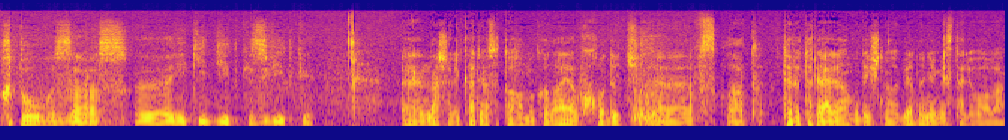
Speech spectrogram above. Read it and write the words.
Хто у вас зараз? Е, які дітки? Звідки? Е, Наша лікарня Святого Миколая входить е, в склад територіального медичного об'єднання міста Львова.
